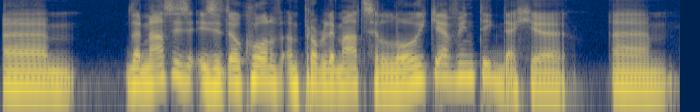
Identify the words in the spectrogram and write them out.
Um, daarnaast is, het ook gewoon een problematische logica, vind ik, dat, je, um,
